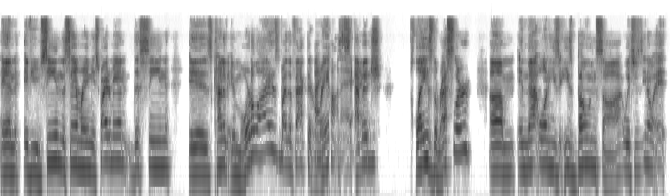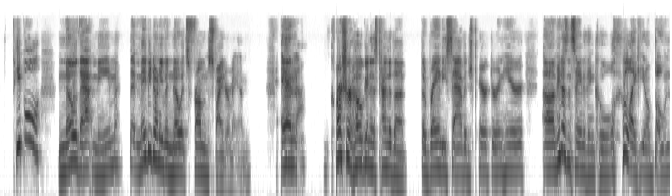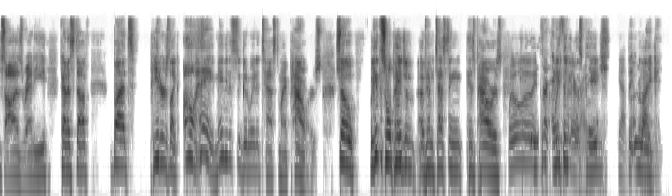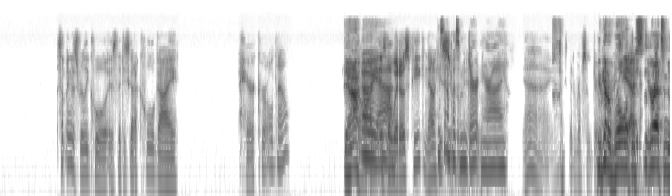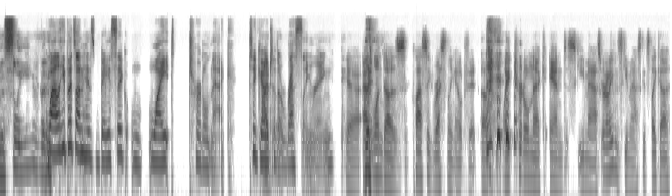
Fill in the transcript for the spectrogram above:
And if you've seen the Sam Raimi Spider Man, this scene is kind of immortalized by the fact that Randy Savage plays the wrestler. Um, in that one, he's he's Bonesaw, which is you know it, people know that meme that maybe don't even know it's from Spider Man. And Oh, yeah. Crusher Hogan is kind of the the Randy Savage character in here. Um, he doesn't say anything cool, like you know, Bonesaw is ready, kind of stuff. But Peter's like, oh hey, maybe this is a good way to test my powers. So we get this whole page of, of him testing his powers. Wait, wait, wait. Is there anything in this Ryan. page Yeah, that but, you're um, like, something that's really cool is that he's got a cool guy hair curl now. Yeah, Oh, Gone is the widow's peak. Now He's he's, gonna put some dirt in your eye. Yeah, yeah, he's gonna rub some dirt. he's gonna roll eyes. up Yeah, his cigarettes into his sleeve. And, While he puts on his basic white turtleneck to go I to the wrestling ring. Yeah, as one does. Classic wrestling outfit of white turtleneck and ski mask, or not even ski mask. It's like a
